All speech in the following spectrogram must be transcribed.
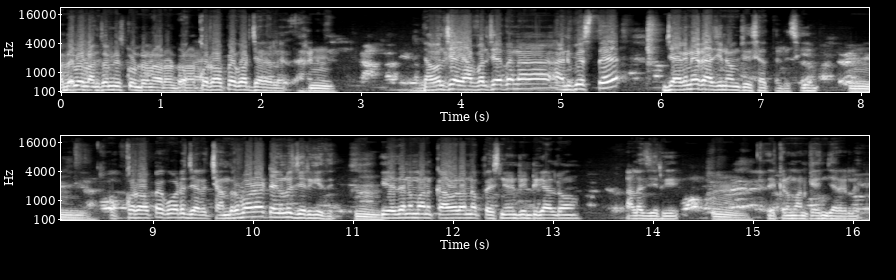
మధ్యలో లంచం తీసుకుంటున్నారు ఒక్క రూపాయి కూడా జరగలేదు. ఎవరి చే ఎవరి చేతన అనిపిస్తే జగనే రాజీనామా చేసేస్తాడు సీఎం. ఒక్క రూపాయి కూడా జరగ చంద్రబాబు నాయుడు టైంలో జరిగేది. ఏదైనా మనకు కావాలన్న ప్రెసిడెంట్ ఇంటికి వెళ్ళడం? అలా జరిగి. ఇక్కడ మనకేం జరగలేదు.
